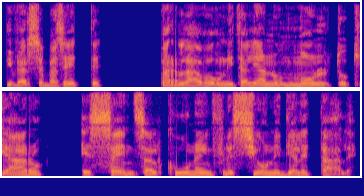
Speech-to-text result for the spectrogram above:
diverse basette, parlava un italiano molto chiaro e senza alcuna inflessione dialettale.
